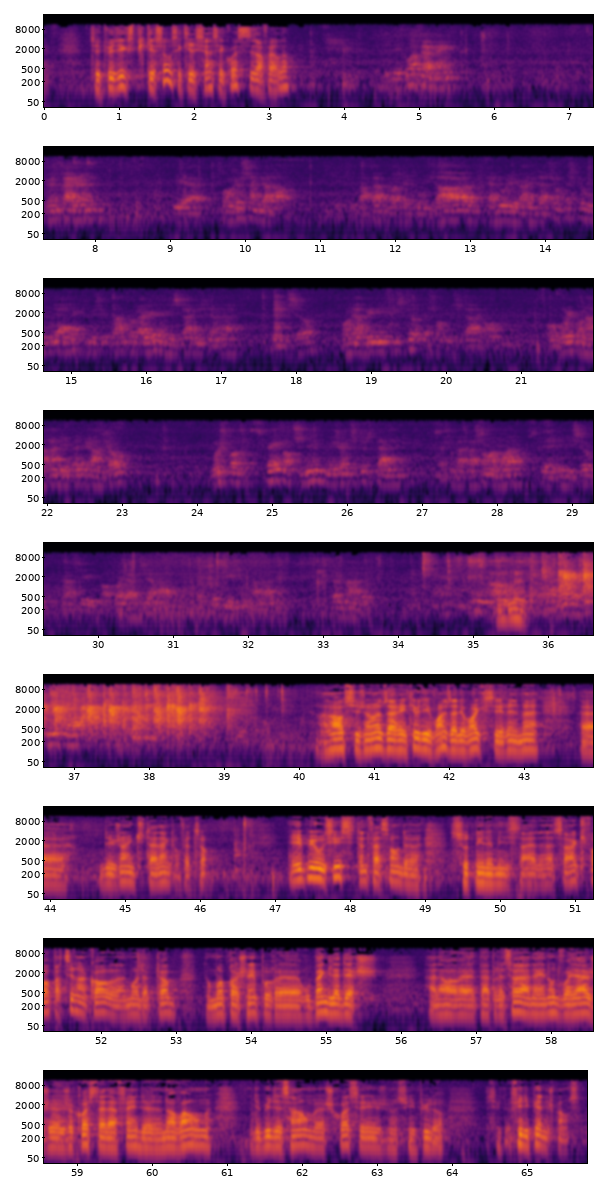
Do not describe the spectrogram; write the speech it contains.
Tu peux expliquer ça, c'est Christian, c'est quoi ces affaires-là? Des fois fait main. Une farine. Puis, euh, ils sont juste 5 C'est partant pour votre rétroviseur, cadeau d'évangélisation. Qu'est-ce que vous voulez avec? Mais c'est pour encourager le ministère missionnaire. On dit ça. On a bénéficié tout de son ministère. On, on voit qu'on entend des belles grandes choses. Moi, je suis pas je suis pas infortuné, mais j'ai un petit peu de talent. C'est sur la façon à moi d'aider ça quand c'est employeur missionnaire. Toutes les choses en mal. Tellement là. Amen. Si jamais vous arrêtez de les voir, vous allez voir que c'est réellement euh, des gens avec du talent qui ont fait ça. Et puis aussi, c'est une façon de soutenir le ministère de notre sœur qui va partir encore dans le mois d'octobre, le mois prochain, pour euh, au Bangladesh. Alors, euh, après ça, elle a un autre voyage, je crois c'était à la fin de novembre, début décembre, je crois, c'est, je me souviens plus là, c'est Philippines, je pense.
